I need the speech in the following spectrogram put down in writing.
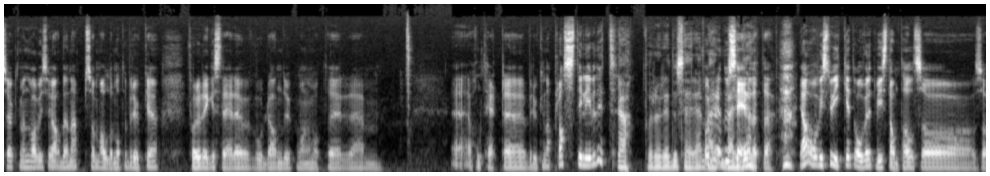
søkt, men hva hvis vi hadde en app som alle måtte bruke for å registrere hvordan du på mange måter eh, håndterte bruken av plast i livet ditt? Ja, for å redusere For å redusere berget. dette. Ja, og hvis du gikk et, over et visst antall, så, så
